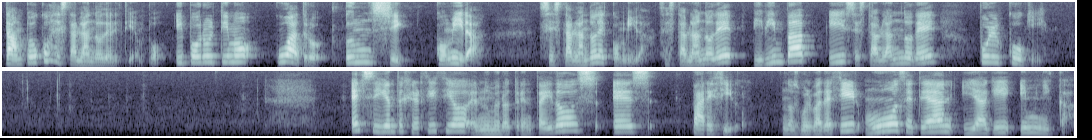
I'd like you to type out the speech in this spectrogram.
Tampoco se está hablando del tiempo. Y por último, cuatro, umshik. Comida. Se está hablando de comida. Se está hablando de bibimbap y se está hablando de pulgogi. El siguiente ejercicio, el número 32, es parecido. Nos vuelve a decir 무엇에 대한 이야기입니까?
